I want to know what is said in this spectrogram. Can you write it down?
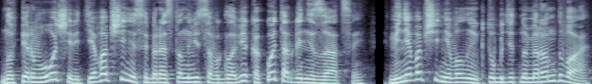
Но в первую очередь я вообще не собираюсь становиться во главе какой-то организации. Меня вообще не волнует, кто будет номером два.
